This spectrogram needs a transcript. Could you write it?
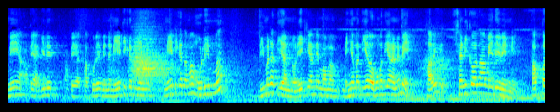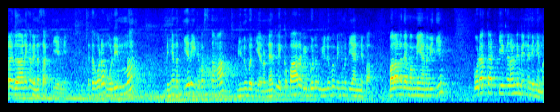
මේ අපේ ඇඟිලේ අපේ කකුලේ මෙන්න මේ ටික තියෙන්නේ. මේ ටික තමයි මුලින්ම බිමට තියන්න ඕනේ. ඒ කියන්නේ මම මෙහෙම තියලා ඔහොම තියන නෙමෙයි. හරි ෂණිකව තමයි මේ දේ වෙන්නේ. තප්පර ගානක වෙනසක් තියෙන්නේ. එතකොට මුලින්ම මෙහෙම තියලා ඊට පස්සේ තමයි විලුඹ තියන්න ඕනේ. නැතු එකපාර විලුඹ විලුඹ මෙහෙම තියන්න එපා. බලන්න දැන් මම මේ යන විදිය. ගොඩක් කට්ටිය කරන්නේ මෙන්න මෙහෙම.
